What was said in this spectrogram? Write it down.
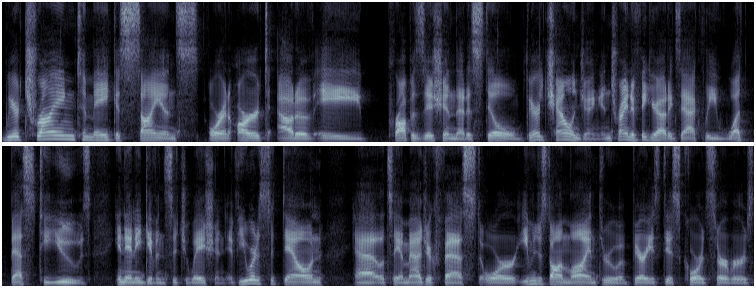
we're trying to make a science or an art out of a proposition that is still very challenging and trying to figure out exactly what best to use in any given situation. If you were to sit down at let's say a Magic Fest or even just online through a various Discord servers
